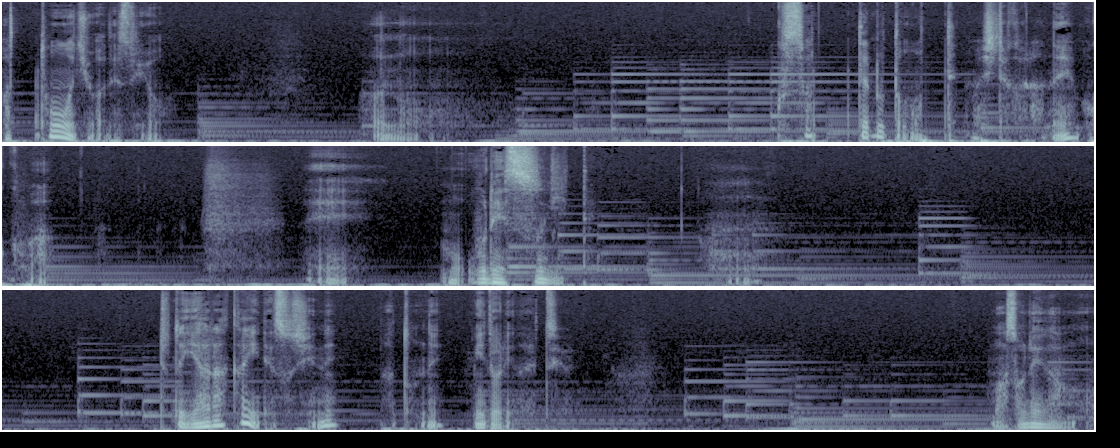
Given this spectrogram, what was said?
まあ、当時はですよ、あの、腐ってると思ってましたからね、僕は。えー、もう売れすぎて、うん。ちょっと柔らかいですしね。あとね、緑のやつより。まあそれがもう、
